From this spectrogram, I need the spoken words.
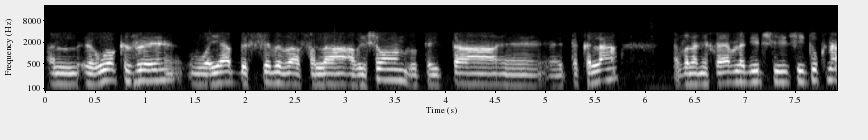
על אירוע כזה, הוא היה בסבב ההפעלה הראשון, זאת הייתה אה, תקלה, אבל אני חייב להגיד שהיא, שהיא תוקנה.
